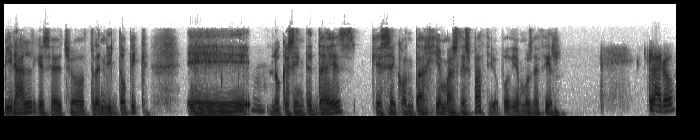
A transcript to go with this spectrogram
viral, que se ha hecho trending topic, eh, lo que se intenta es que se contagie más despacio, podríamos decir. Claro,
